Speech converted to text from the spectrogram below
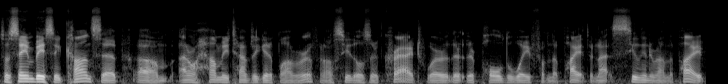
So same basic concept. Um, I don't know how many times I get up on a roof and I'll see those are cracked where they're, they're pulled away from the pipe. They're not sealing around the pipe.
